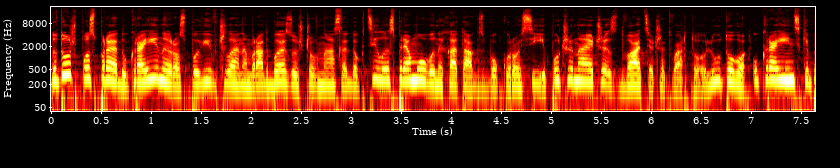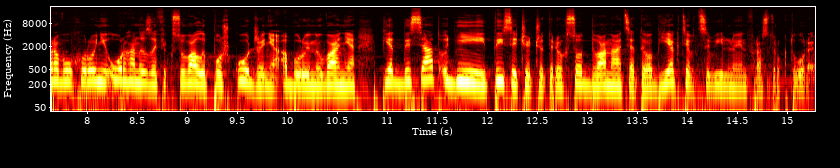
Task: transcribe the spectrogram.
До того ж, постпред України розповів членам Радбезу, що внаслідок цілеспрямованих атак з боку Росії, починаючи з 24 лютого, українські правоохоронні органи зафіксували пошкодження або руйнування 51 тисячі 412 об'єктів цивільної інфраструктури.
